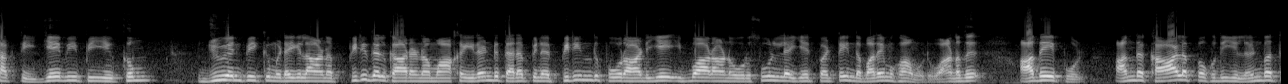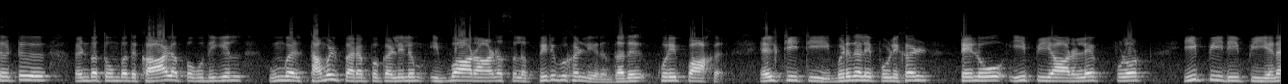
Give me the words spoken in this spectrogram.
சக்தி ஜேவிபிக்கும் யூஎன்பிக்கும் இடையிலான பிரிதல் காரணமாக இரண்டு தரப்பினர் பிரிந்து போராடியே இவ்வாறான ஒரு சூழ்நிலை ஏற்பட்டு இந்த வதை முகாம் உருவானது. அதேபோல் அந்த காலப்பகுதியில் எண்பத்தெட்டு எண்பத்தொன்பது காலப்பகுதியில் உங்கள் தமிழ் பரப்புகளிலும் இவ்வாறான சில பிரிவுகள் இருந்தது. குறிப்பாக எல்டிடி விடுதலை புலிகள் டெலோ இபிஆர்எல்எஃப் புலோட் இபிடிபி என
